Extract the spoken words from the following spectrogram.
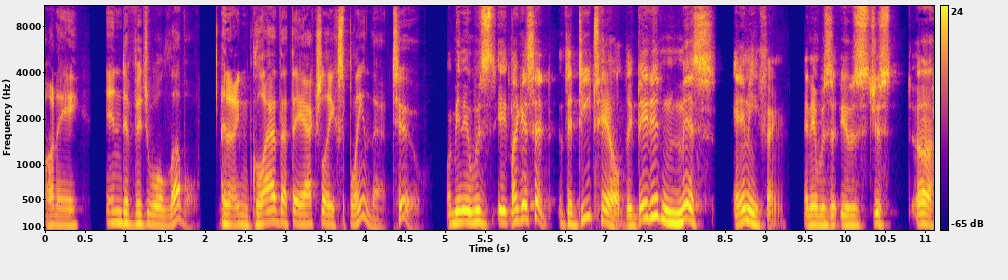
on a individual level. And I'm glad that they actually explained that too. I mean, it was it, like I said, the detail. They, they didn't miss anything, and it was it was just ugh.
